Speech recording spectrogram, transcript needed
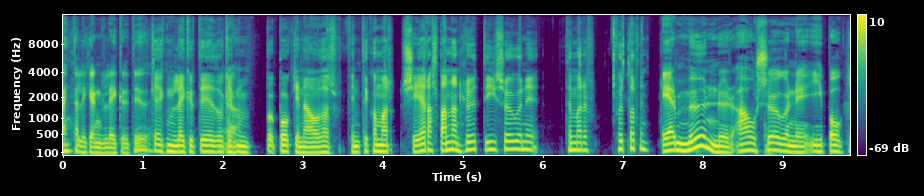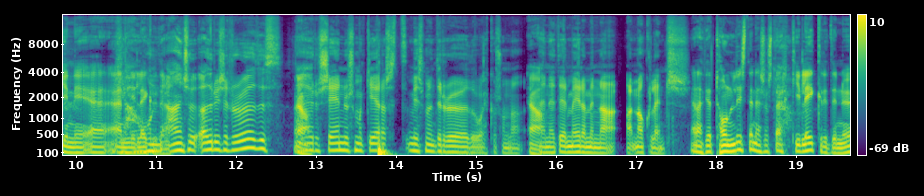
væntalega gegn leikritið. Gegnum leikritið og Já. gegnum bó- bókina og það finnir hvað maður sér allt annan hlut í sögunni þegar maður er fullorðin Er munur á sögunni í bókinni en Já, í hún er aðeins öðru í sér röðuð það Já. eru senur sem að gerast mismunandi röð og eitthvað svona Já. en þetta er meira minna nákvæmlega eins En því að tónlistin er svo sterk í leikritinu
